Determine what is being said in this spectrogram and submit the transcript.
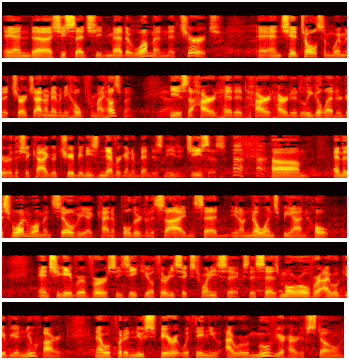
And uh, she said she'd met a woman at church, and she had told some women at church, I don't have any hope for my husband. Yeah. He is the hard-headed, hard-hearted legal editor of the Chicago Tribune. He's never going to bend his knee to Jesus. um, and this one woman, Sylvia, kind of pulled her to the side and said, you know, no one's beyond hope and she gave her a verse, Ezekiel 36:26, that says, "Moreover, I will give you a new heart, and I will put a new spirit within you. I will remove your heart of stone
